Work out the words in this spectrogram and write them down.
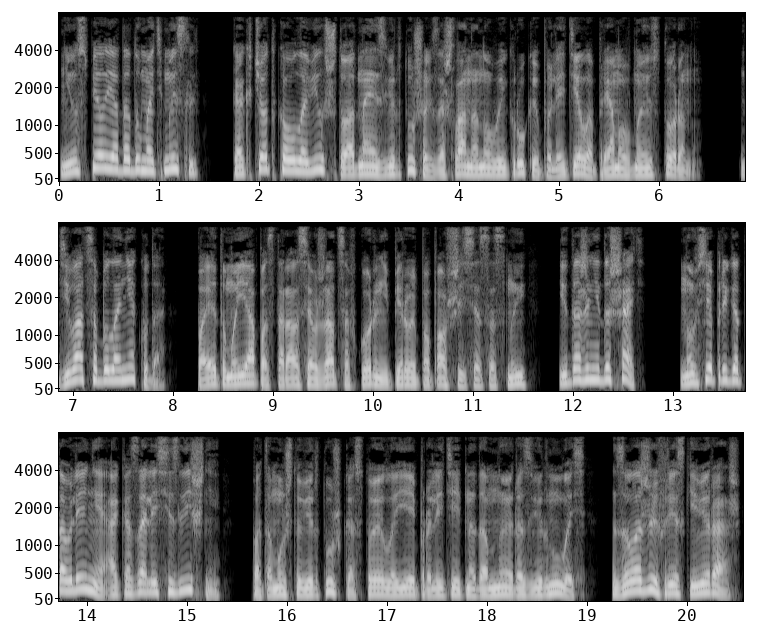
Не успел я додумать мысль, как четко уловил, что одна из вертушек зашла на новый круг и полетела прямо в мою сторону. Деваться было некуда, поэтому я постарался вжаться в корни первой попавшейся сосны и даже не дышать. Но все приготовления оказались излишни, потому что вертушка, стоило ей пролететь надо мной, развернулась, заложив резкий вираж.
